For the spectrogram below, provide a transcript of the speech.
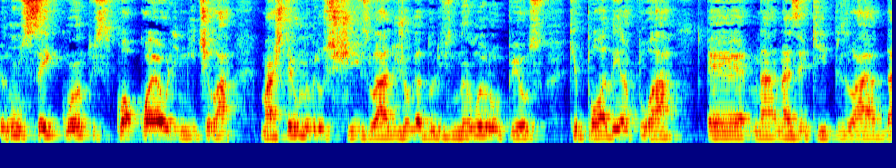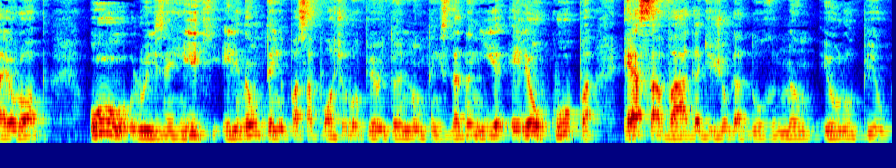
Eu não sei quantos, qual, qual é o limite lá, mas tem um número X lá de jogadores não europeus que podem atuar é, na, nas equipes lá da Europa. O Luiz Henrique, ele não tem o passaporte europeu, então ele não tem cidadania, ele ocupa essa vaga de jogador não europeu.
